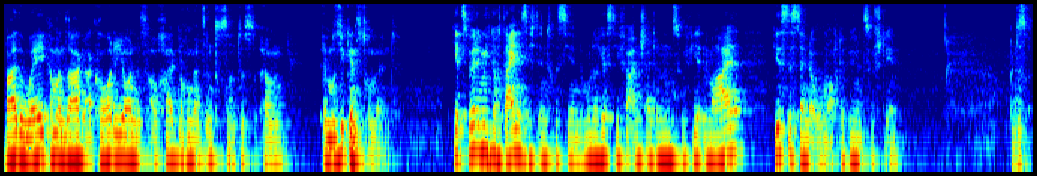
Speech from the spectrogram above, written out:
by the way kann man sagen, Akkordeon ist auch halt noch ein ganz interessantes ähm, äh, Musikinstrument. Jetzt würde mich noch deine Sicht interessieren. Du moderierst die Veranstaltung nun zum vierten Mal. Wie ist es denn da oben auf der Bühne zu stehen? Das,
